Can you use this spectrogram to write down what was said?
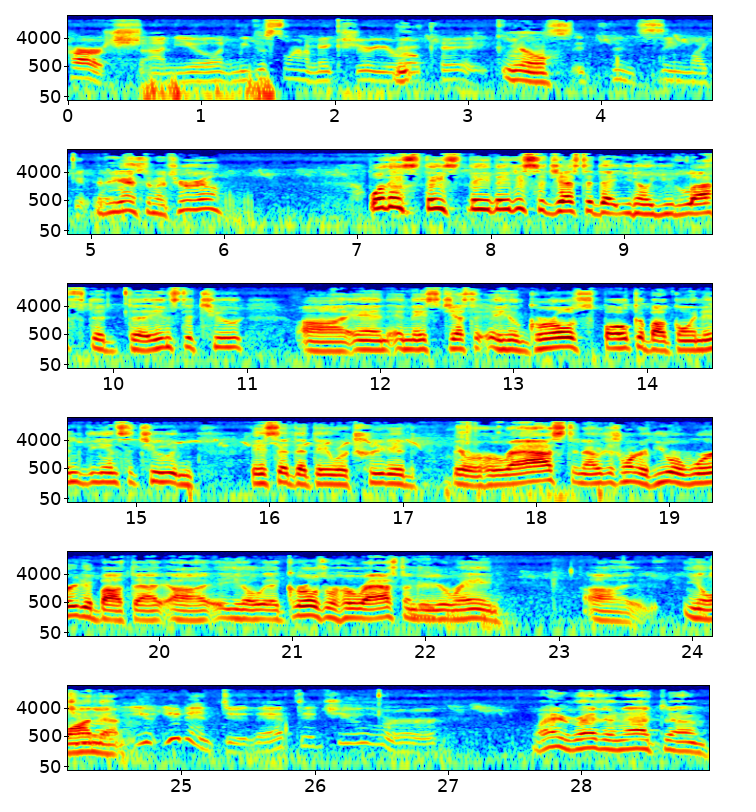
harsh on you, and we just want to make sure you're The- okay. you know- it didn't seem like it Did was. he have some material? Well, they, they, they, they just suggested that, you know, you left the, the institute uh, and, and they suggested, you know, girls spoke about going into the institute and they said that they were treated, they were harassed. And I was just wondering if you were worried about that, uh, you know, that girls were harassed under your reign. uh, you know, you, on uh, that. You you didn't do that, did you? Or Well, I'd rather not um,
